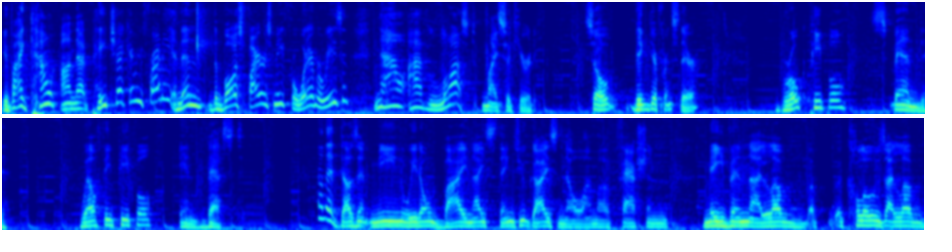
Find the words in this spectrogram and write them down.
if I count on that paycheck every Friday and then the boss fires me for whatever reason, now I've lost my security. So, big difference there. Broke people spend, wealthy people invest. Now, that doesn't mean we don't buy nice things. You guys know I'm a fashion maven. I love uh, clothes. I love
